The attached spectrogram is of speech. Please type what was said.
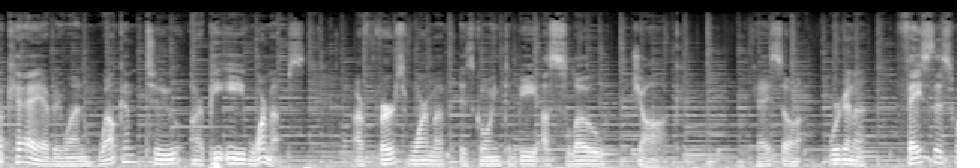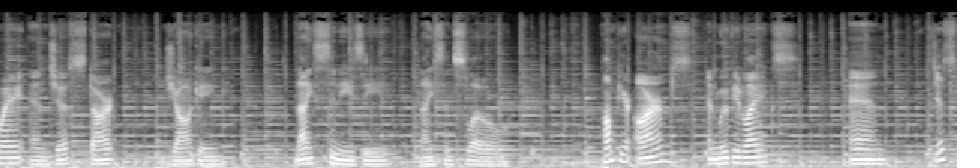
Okay, everyone, welcome to our PE warm ups. Our first warm up is going to be a slow jog. Okay, so we're gonna face this way and just start jogging nice and easy, nice and slow. Pump your arms and move your legs, and just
